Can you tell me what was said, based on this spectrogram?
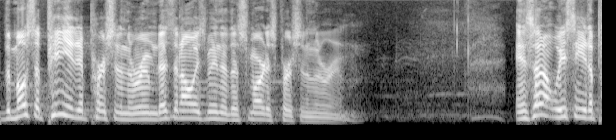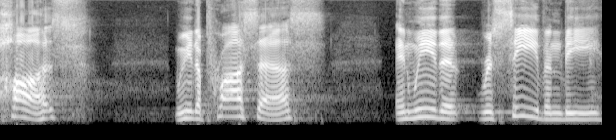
the most opinionated person in the room doesn't always mean they're the smartest person in the room. And so we just need to pause, we need to process, and we need to receive and be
